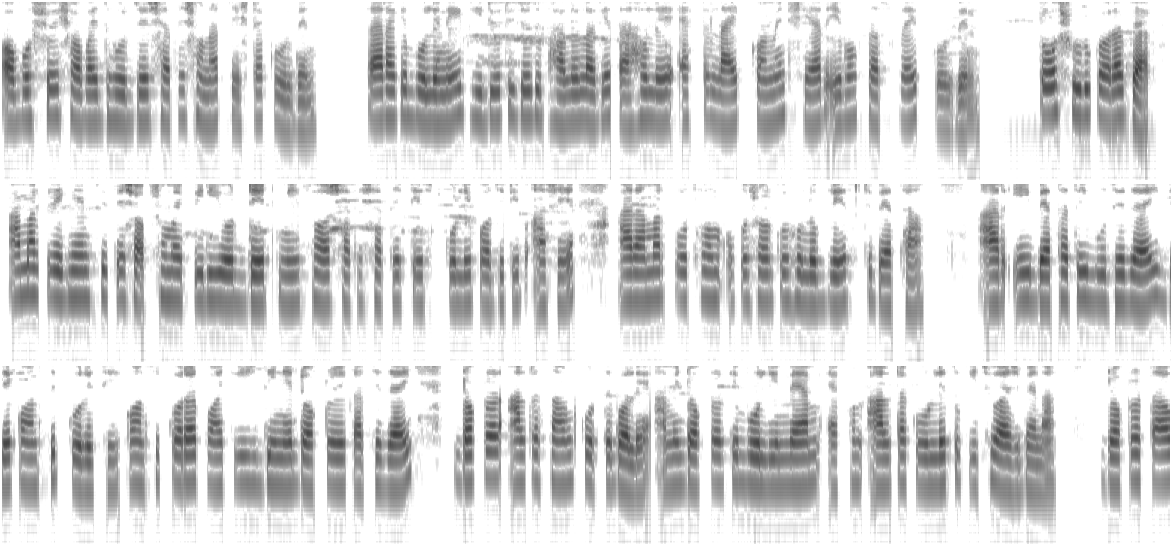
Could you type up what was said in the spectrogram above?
অবশ্যই সবাই ধৈর্যের সাথে শোনার চেষ্টা করবেন। তার আগে বলে নেই, ভিডিওটি যদি ভালো লাগে তাহলে একটা লাইক কমেন্ট শেয়ার এবং সাবস্ক্রাইব করবেন। তো শুরু করা যাক। আমার প্রেগনেন্সিতে সবসময় পিরিয়ড ডেট মিস হওয়ার সাথে সাথে টেস্ট করলে পজিটিভ আসে। আর আমার প্রথম উপসর্গ হলো ব্রেস্ট ব্যথা। আর এই ব্যথাতেই বুঝে যায় যে কনসিভ করেছি। কনসিভ করার পঁয়ত্রিশ দিনে ডক্টরের কাছে যাই। ডক্টর আলট্রাসাউন্ড করতে বলে। আমি ডক্টরকে বলি ম্যাম এখন আলট্রা করলে তো কিছু আসবে না। ডক্টর তাও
